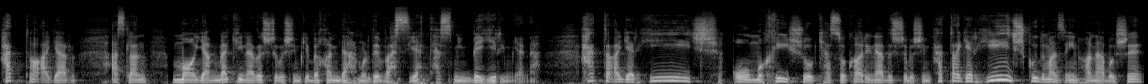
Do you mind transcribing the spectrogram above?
حتی اگر اصلا مایملکی نداشته باشیم که بخوایم در مورد وصیت تصمیم بگیریم یا نه. حتی اگر هیچ قوم و خیش و کس و کاری نداشته باشیم حتی اگر هیچ کدوم از اینها نباشه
